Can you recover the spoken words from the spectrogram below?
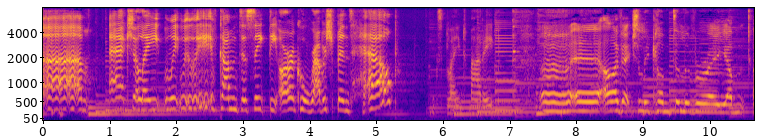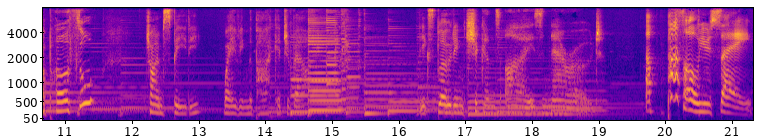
Um, actually, we, we, we've come to seek the Oracle rubbish bin's help, explained Marty. Uh, uh, I've actually come to deliver a, um, a parcel, chimed Speedy, waving the package about. The exploding chicken's eyes narrowed. Puzzle, you say?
